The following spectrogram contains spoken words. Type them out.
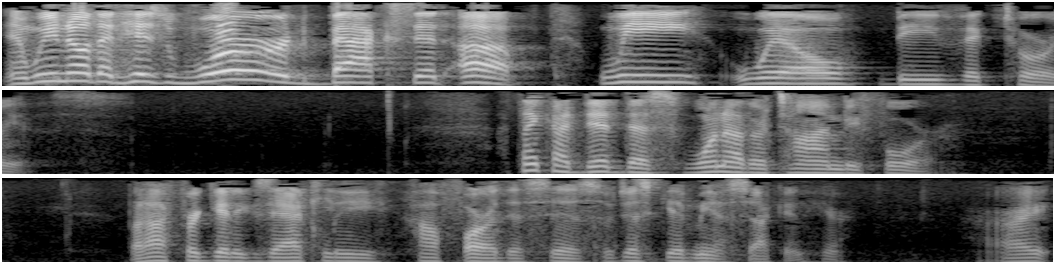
and we know that His Word backs it up, we will be victorious. I think I did this one other time before. But I forget exactly how far this is, so just give me a second here. All right?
